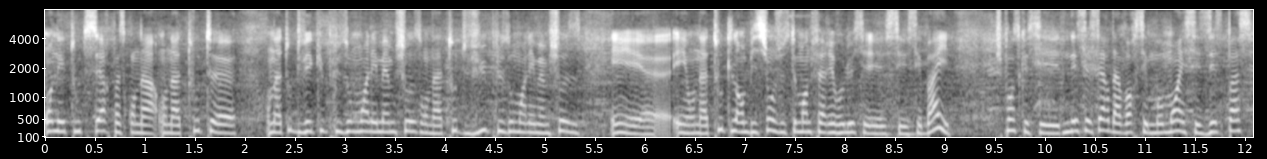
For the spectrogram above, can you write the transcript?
on est toutes sœurs parce qu'on a, on a, toutes, euh, a toutes vécu plus ou moins les mêmes choses, on a toutes vu plus ou moins les mêmes choses et, et on a toute l'ambition justement de faire évoluer ces, ces, ces bails. Je pense que c'est nécessaire d'avoir ces moments et ces espaces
